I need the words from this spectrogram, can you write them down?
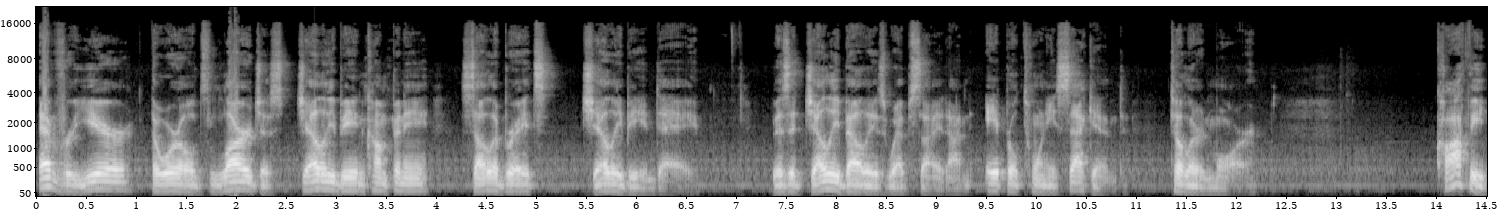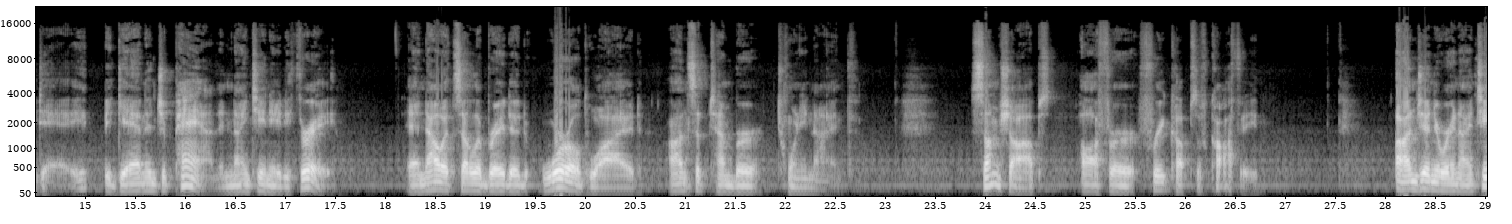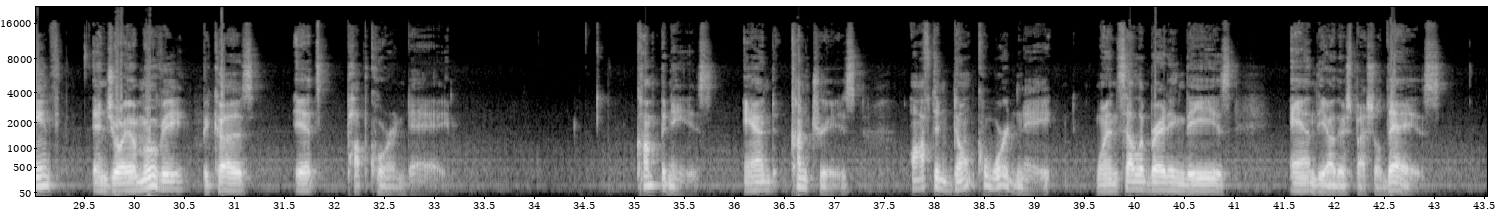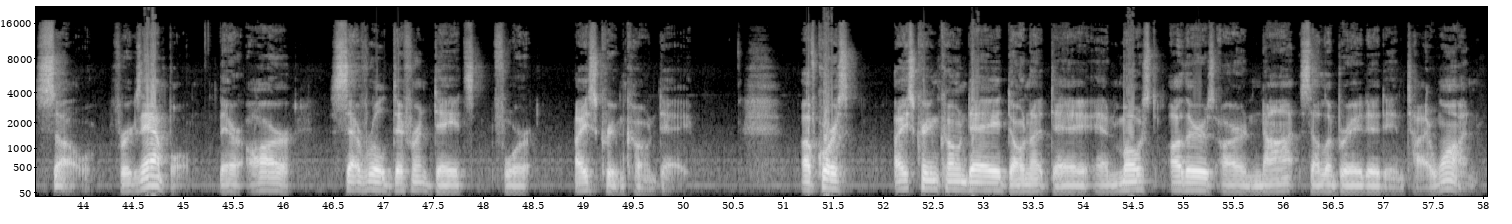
Every year, the world's largest jelly bean company celebrates Jelly Bean Day. Visit Jelly Belly's website on April 22nd to learn more. Coffee Day began in Japan in 1983, and now it's celebrated worldwide on September 29th. Some shops offer free cups of coffee. On January 19th, enjoy a movie because it's Popcorn Day. Companies and countries often don't coordinate when celebrating these and the other special days. So, for example, there are several different dates for Ice Cream Cone Day. Of course, Ice Cream Cone Day, Donut Day, and most others are not celebrated in Taiwan.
